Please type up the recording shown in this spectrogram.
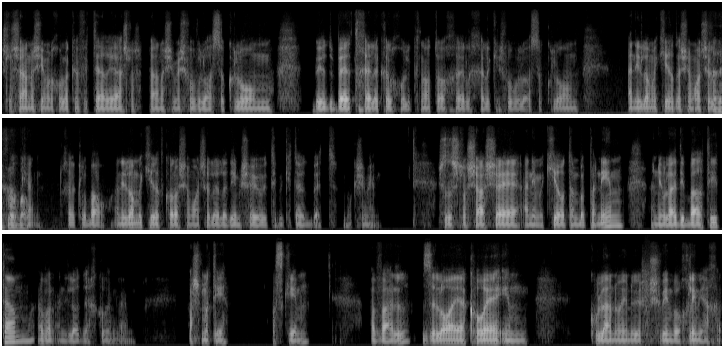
שלושה אנשים הלכו לקפיטריה, שלושה אנשים ישבו ולא עשו כלום, בי"ב חלק הלכו לקנות אוכל, חלק ישבו ולא עשו כלום, אני לא מכיר את השמות של... חלק לא באו. כן, חלק לא באו. אני לא מכיר את כל השמות של הילדים שהיו איתי בכיתה י"ב, מגשימים. שזה שלושה שאני מכיר אותם בפנים, אני אולי דיברתי איתם, אבל אני לא יודע איך קוראים להם. אשמתי, מסכים, אבל זה לא היה קורה אם כולנו היינו יושבים ואוכלים יחד.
